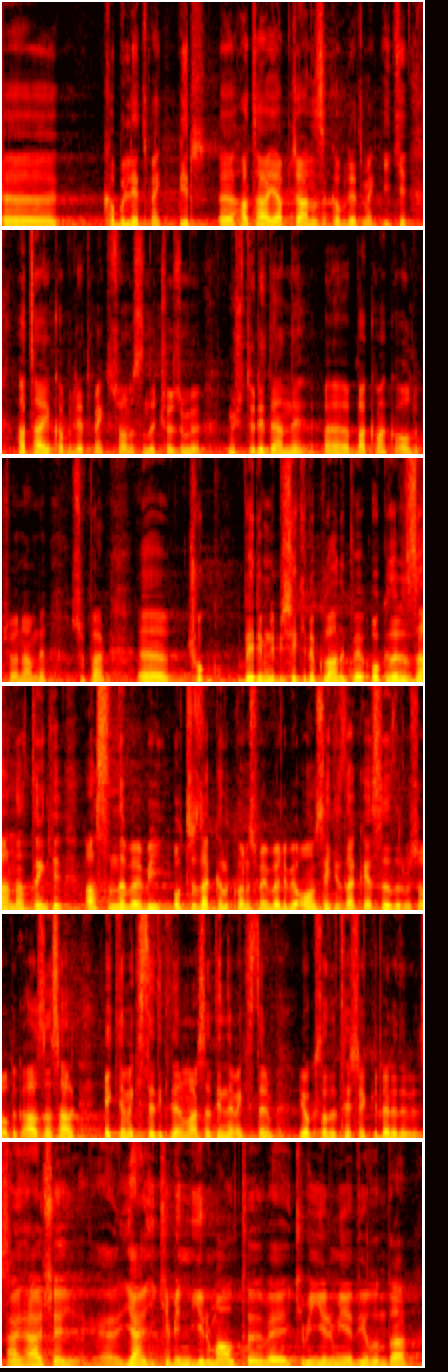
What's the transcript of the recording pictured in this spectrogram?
e, kabul etmek, bir e, hata yapacağınızı kabul etmek, iki hatayı kabul etmek, sonrasında çözümü müşteri denli e, bakmak oldukça önemli. Süper. E, çok verimli bir şekilde kullandık ve o kadar hızlı anlattın ki aslında böyle bir 30 dakikalık konuşmayı böyle bir 18 dakikaya sığdırmış olduk. Ağzına sağlık. Eklemek istediklerim varsa dinlemek isterim. Yoksa da teşekkürler edebiliriz. Yani her şey e, yani 2026 ve 2027 yılında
